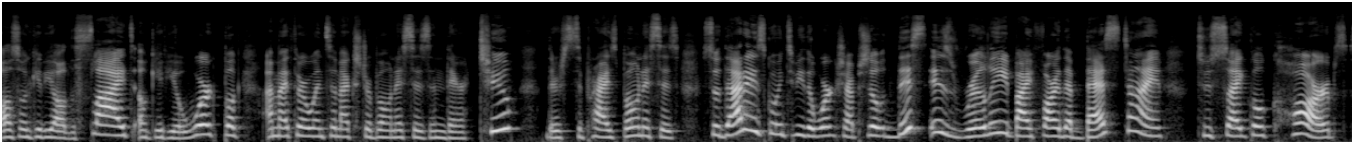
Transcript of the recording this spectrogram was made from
Also, give you all the slides. I'll give you a workbook. I might throw in some extra bonuses in there too. There's surprise bonuses. So, that is going to be the workshop. So, this is really by far the best time to cycle carbs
